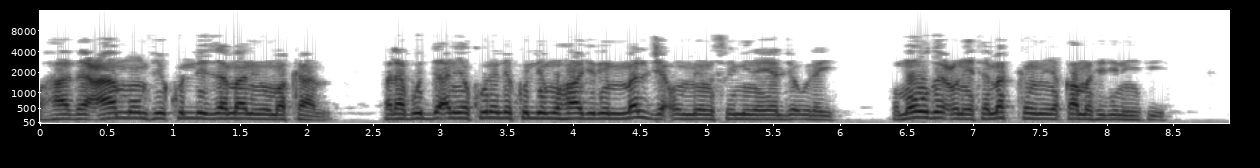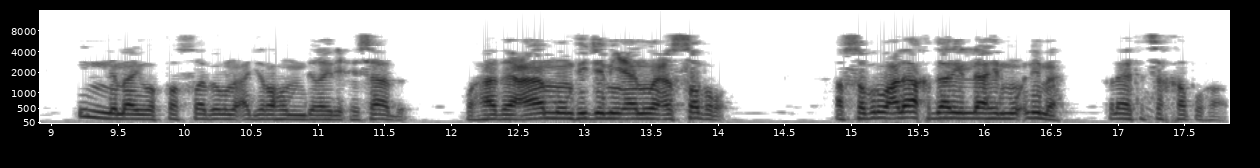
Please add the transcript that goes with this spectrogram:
وهذا عام في كل زمان ومكان فلا بد أن يكون لكل مهاجر ملجأ من المسلمين يلجأ إليه وموضع يتمكن من إقامة دينه فيه. إنما يوفى الصابرون أجرهم بغير حساب وهذا عام في جميع أنواع الصبر. الصبر على أقدار الله المؤلمة فلا يتسخطها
